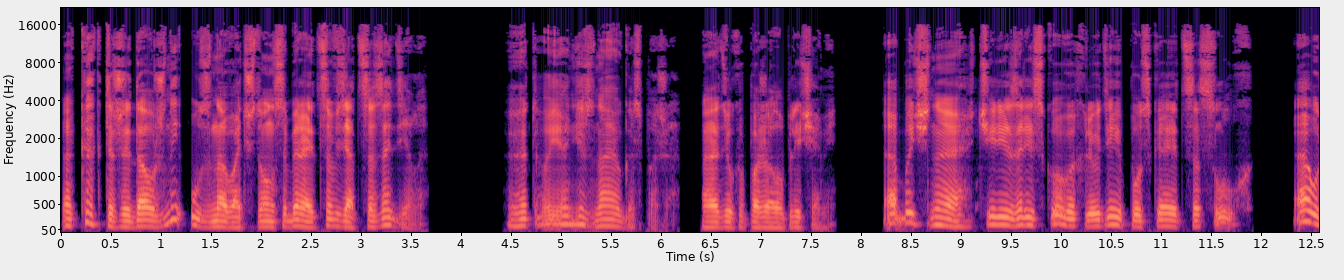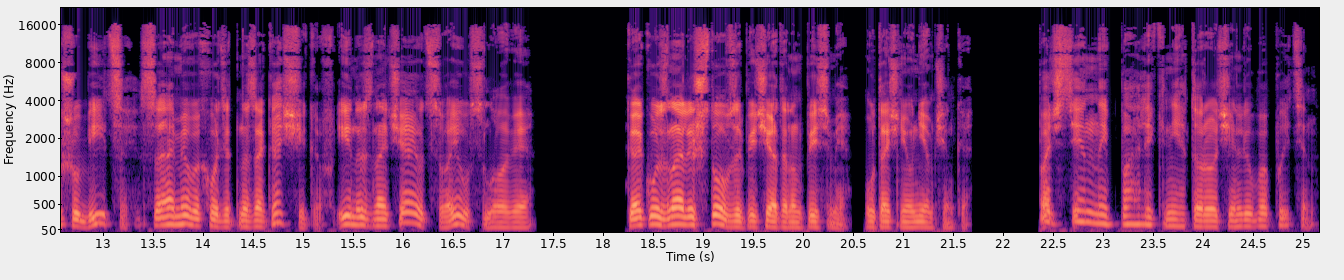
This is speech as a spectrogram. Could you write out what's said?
«А как-то же должны узнавать, что он собирается взяться за дело». «Этого я не знаю, госпожа», — Адюка пожала плечами. «Обычно через рисковых людей пускается слух, а уж убийцы сами выходят на заказчиков и назначают свои условия». «Как узнали, что в запечатанном письме?» — уточнил Немченко. «Почтенный палик Нетур очень любопытен».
